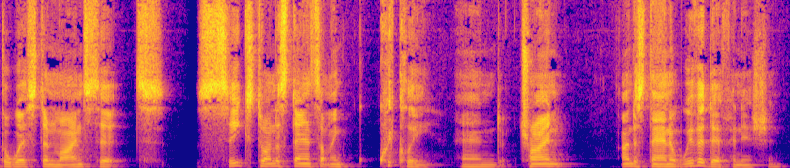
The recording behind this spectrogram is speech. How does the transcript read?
the Western mindset seeks to understand something quickly and try and understand it with a definition.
